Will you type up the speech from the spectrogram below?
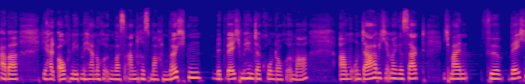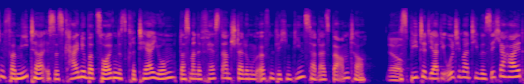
aber die halt auch nebenher noch irgendwas anderes machen möchten, mit welchem Hintergrund auch immer. Ähm, und da habe ich immer gesagt, ich meine, für welchen Vermieter ist es kein überzeugendes Kriterium, dass man eine Festanstellung im öffentlichen Dienst hat als Beamter? Ja. Das bietet ja die ultimative Sicherheit,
